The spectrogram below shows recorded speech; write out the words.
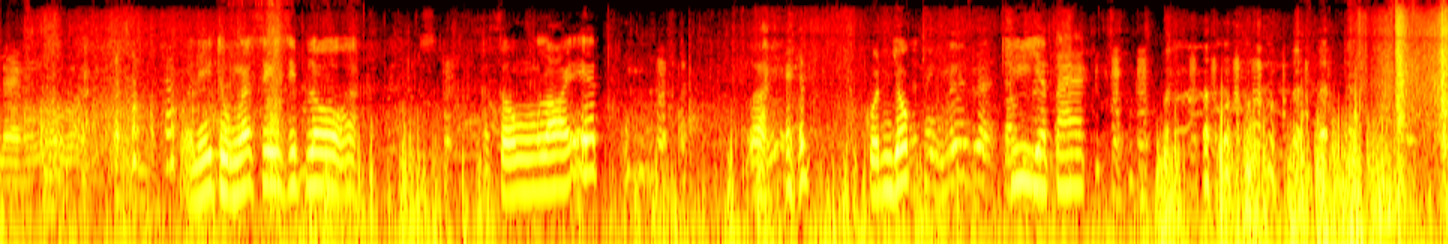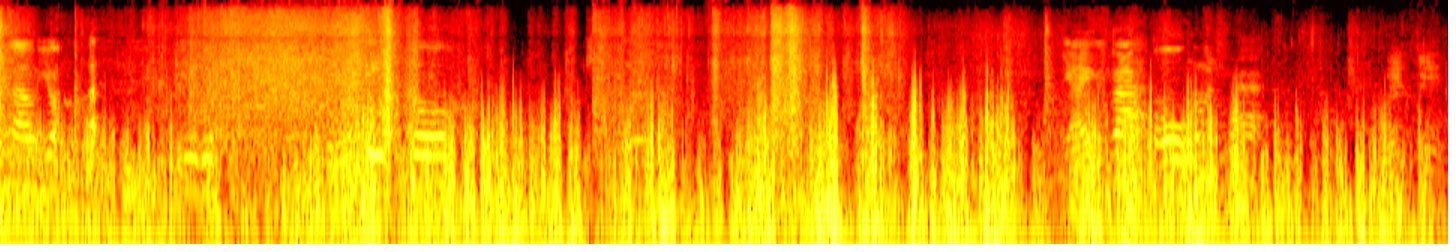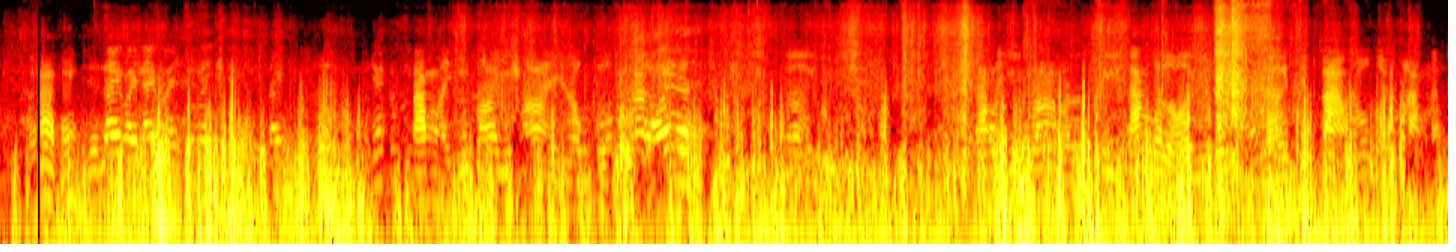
แรงแล้ววันนี้ถุงละสี่สิบโลครับส่งร้อยเอ็ดร้อยเอ็ดคนยกถุงเลือดด้วยขี้จะแตกเอายกนี่ดูถุงละสี่สิบโลใหญ่กลางโป่งมันอะเดี๋ยวไล่ไปไล่ไปไล่ไล่ ตั้งอะไรยี่ห้ายี่ห้าลงตัวห้าร้อยเลยเออตั้งอะไรยี่ห้ามันตีตั้งก็ร้อยแล้วสิบสามลูกกับหลังนั้น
